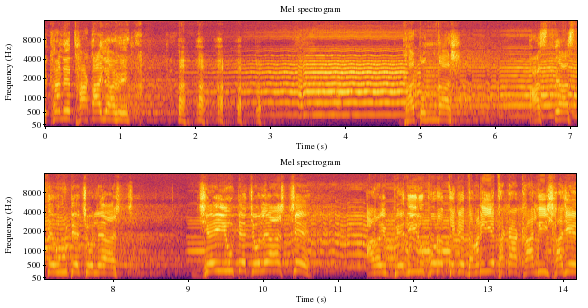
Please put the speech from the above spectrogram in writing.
এখানে থাকা যাবে ঘাটন দাস আস্তে আস্তে উঠে চলে আসছে। যেই উঠে চলে আসছে, আর ওই বেদির উপরে থেকে দাঁড়িয়ে থাকা কালী সাজে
